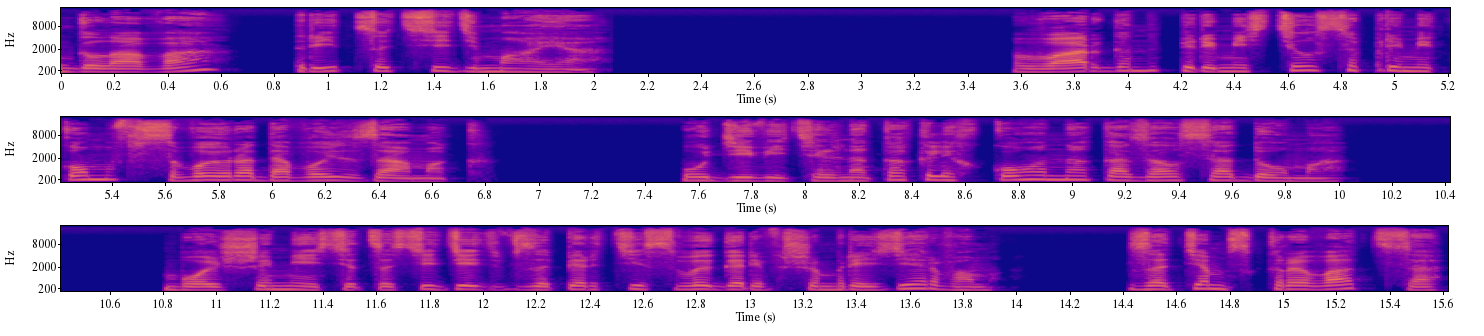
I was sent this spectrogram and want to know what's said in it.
Глава 37. Варган переместился прямиком в свой родовой замок. Удивительно, как легко он оказался дома. Больше месяца сидеть в заперти с выгоревшим резервом, затем скрываться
